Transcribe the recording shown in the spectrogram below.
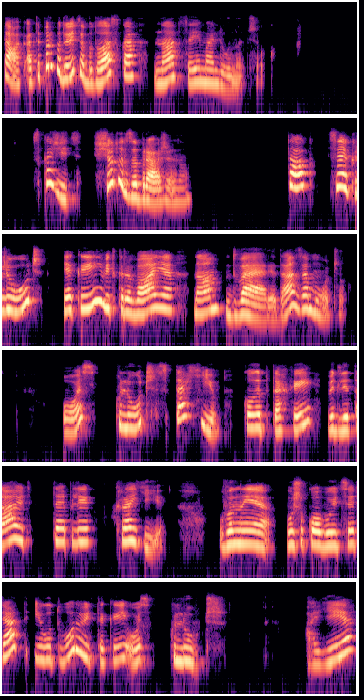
Так, а тепер подивіться, будь ласка, на цей малюночок. Скажіть, що тут зображено? Так, це ключ, який відкриває нам двері, да, замочок. Ось ключ з птахів, коли птахи відлітають в теплі краї. вони вишуковуються ряд і утворюють такий ось ключ. А є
